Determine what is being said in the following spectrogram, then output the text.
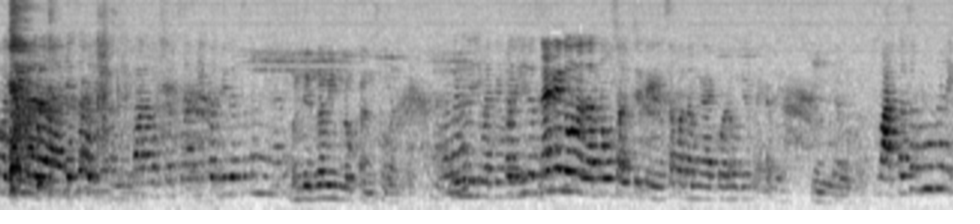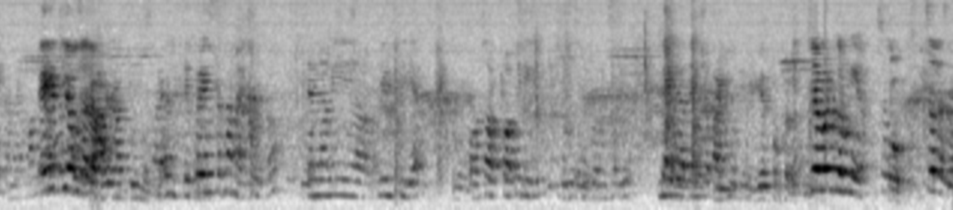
पदवी ह्याचं वरिष्ठ म्हणजे बारा वर्षाचं आणि पदवीधरचं पण मिळणार आहे. म्हणजे नवीन लोकांचं म्हणते पदवीधर- नाही नाही दोन हजार नऊ सालचे ते समाधान गायकवाड वगैरे नाही का ते? मार्काचं पण होणार आहे का? मॅम? ए, ठेव जरा. मॅडम, ते प्रेसचं सांगायचं होतं त्यांना मी प्रिंट दिली आहे. सॉफ्ट कॉपी दिली. दुरुस्ती करून सगळी mail त्यांच्या पाठवली जेवण करून ये. हो. चला जाऊ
